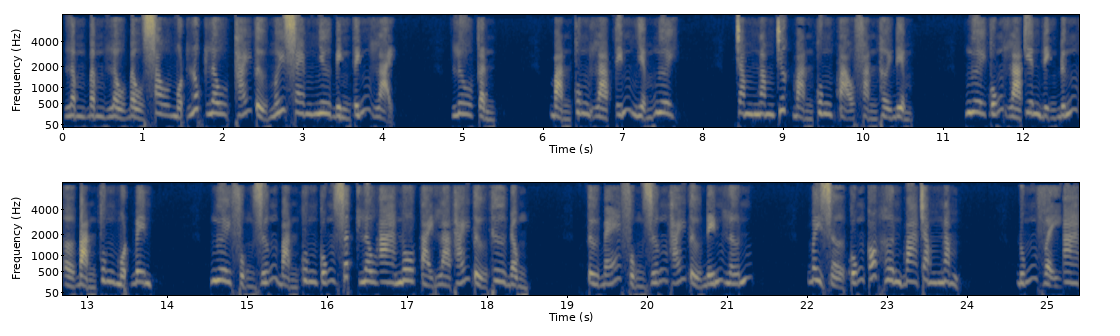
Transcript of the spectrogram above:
lầm bầm lầu bầu sau một lúc lâu, thái tử mới xem như bình tĩnh lại. Lưu Cẩn. Bản cung là tín nhiệm ngươi. Trăm năm trước bản cung tạo phản thời điểm. Ngươi cũng là kiên định đứng ở bản cung một bên. Ngươi phụng dưỡng bản cung cũng rất lâu a nô tài là thái tử thư đồng. Từ bé phụng dưỡng thái tử đến lớn. Bây giờ cũng có hơn 300 năm. Đúng vậy a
